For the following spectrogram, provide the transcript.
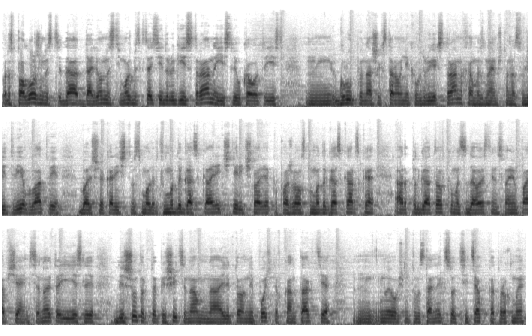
расположенности, да, отдаленности. Может быть, кстати, и другие страны. Если у кого-то есть э, группы наших сторонников в других странах, а мы знаем, что у нас в Литве, в Латвии большое количество смотрит. В Мадагаскаре 4 человека, пожалуйста, мадагаскарская артподготовка. Мы с удовольствием с вами пообщаемся. Но это если без шуток, то пишите нам на электронной почте, ВКонтакте, ну и, в общем-то, в остальных соцсетях, в которых мы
